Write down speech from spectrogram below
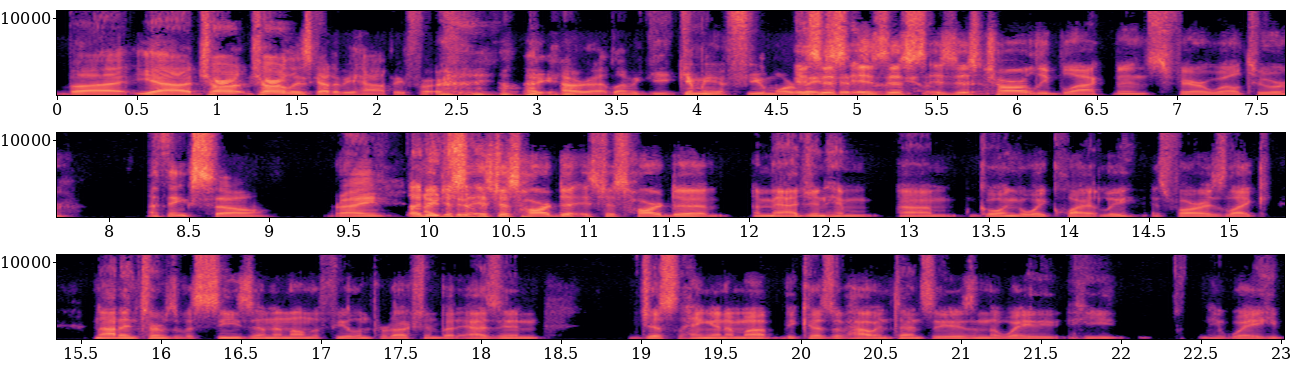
but yeah, Char- Charlie's got to be happy for like, all right, let me give me a few more. Is this is this is this Charlie Blackmon's farewell tour? I think so. Right. I, I just too. it's just hard to it's just hard to imagine him um, going away quietly as far as like not in terms of a season and on the field and production, but as in just hanging him up because of how intense he is and the way he the way he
